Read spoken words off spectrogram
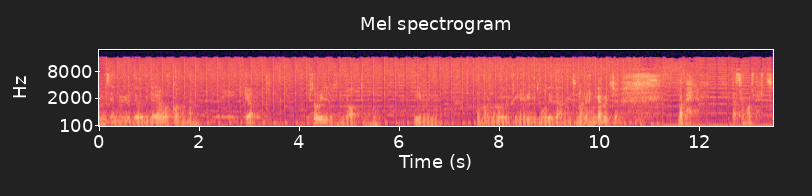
non mi sembra che deve migliorare qualcosa a me cioè questo video mi sembra ottimo cioè. io non, non, parlo proprio perché i miei video di modalità non sono granché perciò va bene passiamo al terzo.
